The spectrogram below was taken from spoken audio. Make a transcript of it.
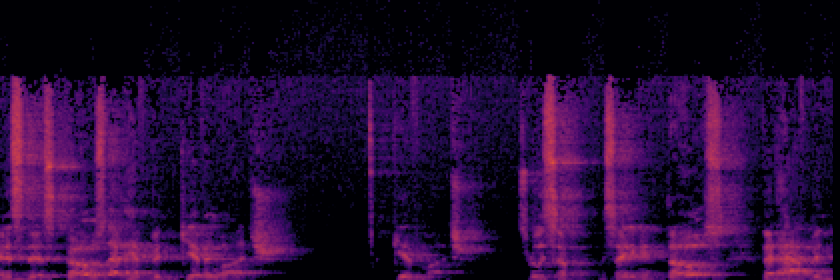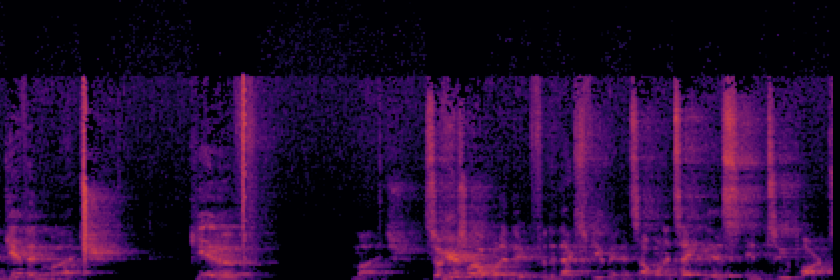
And it's this Those that have been given much give much. It's really simple. Let me say it again. Those that have been given much give. So here's what I want to do. For the next few minutes, I want to take this in two parts.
